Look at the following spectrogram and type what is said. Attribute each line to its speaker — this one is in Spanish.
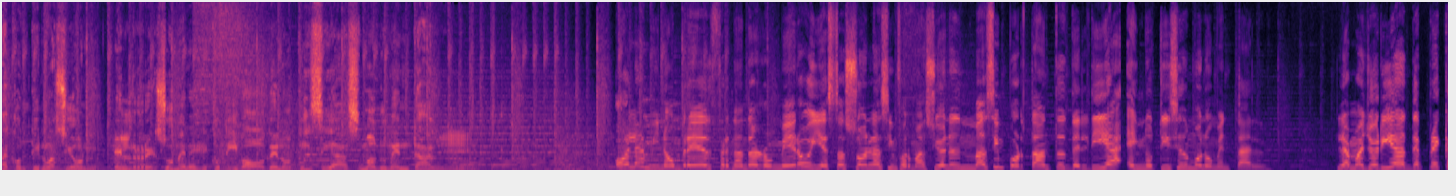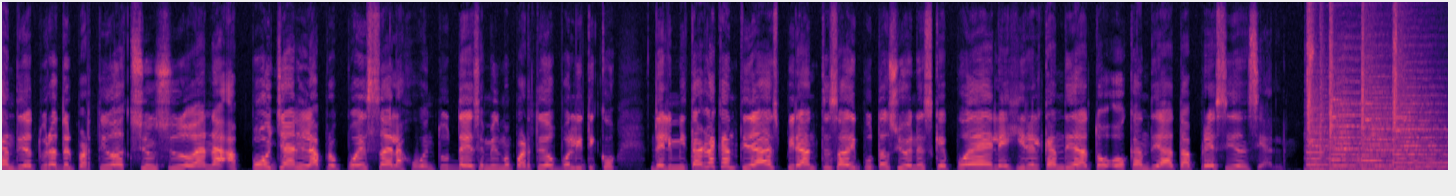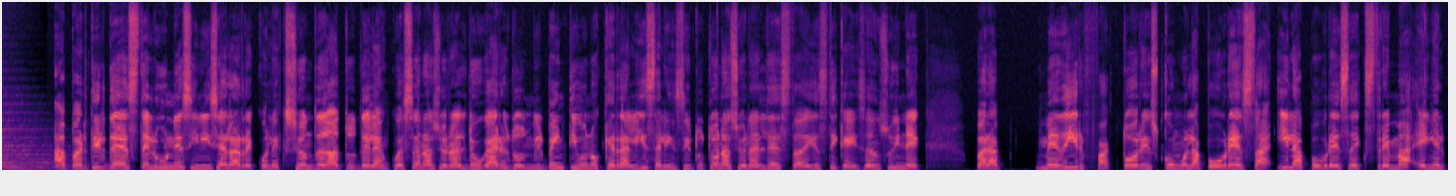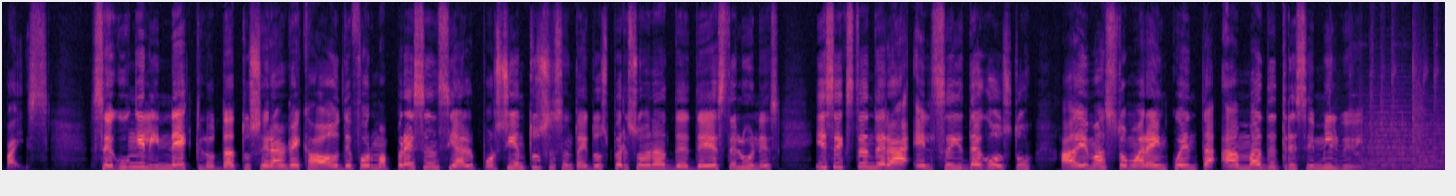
Speaker 1: A continuación, el resumen ejecutivo de Noticias Monumental.
Speaker 2: Hola, mi nombre es Fernanda Romero y estas son las informaciones más importantes del día en Noticias Monumental. La mayoría de precandidaturas del Partido Acción Ciudadana apoyan la propuesta de la juventud de ese mismo partido político de limitar la cantidad de aspirantes a diputaciones que puede elegir el candidato o candidata presidencial. A partir de este lunes inicia la recolección de datos de la Encuesta Nacional de Hogares 2021 que realiza el Instituto Nacional de Estadística y Censo INEC para medir factores como la pobreza y la pobreza extrema en el país. Según el INEC, los datos serán recabados de forma presencial por 162 personas desde este lunes y se extenderá el 6 de agosto. Además, tomará en cuenta a más de 13.000 viviendas.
